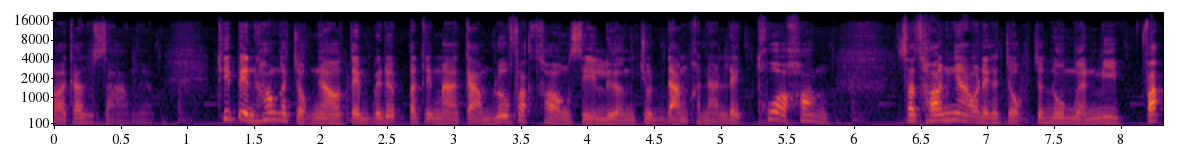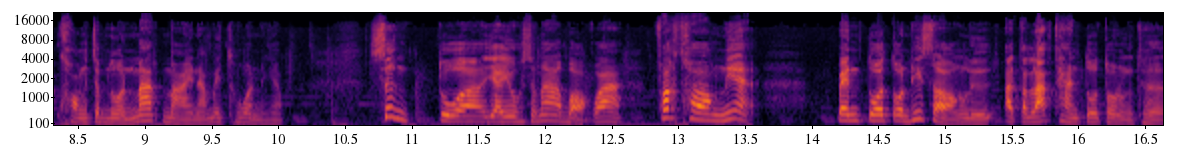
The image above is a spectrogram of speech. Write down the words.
1993นะครับที่เป็นห้องกระจกเงาเต็มไปด้วยประติมากรรมรูปฟักทองสีเหลืองจุดดำขนาดเล็กทั่วห้อง สะท้อนเงาในกระจกจนดูเหมือนมีฟักทองจำนวนมากมายนะไม่ถ้วนนะครับซึ่งตัวยาโยคุสมาบอกว่าฟักทองเนี่ยเป็นตัวตนที่ 2 หรืออัตลักษณ์แทนตัวตนของเธอ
